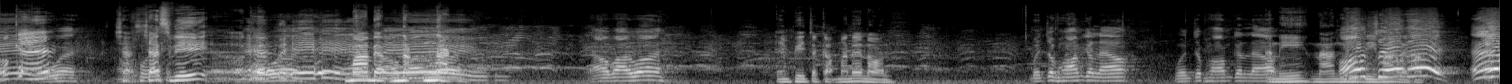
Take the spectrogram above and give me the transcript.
โอเคโอ้ยแชแชสวีโอเค มาแบบหนักหนักเอาไปเว้ย MP จะกลับมาแน่นอน เหมือนจะพร้อมกันแล้ว เหมือนจะพร้อมกันแล้วอันนี้นานขอนี้ดีเสีมายกงเลยคให้รั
